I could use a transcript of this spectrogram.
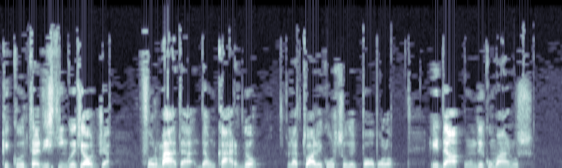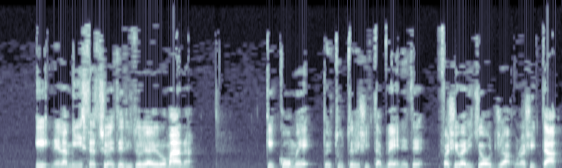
che contraddistingue Chioggia, formata da un cardo, l'attuale corso del popolo, e da un decumanus, e nell'amministrazione territoriale romana, che come per tutte le città venete, faceva di Chioggia una città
